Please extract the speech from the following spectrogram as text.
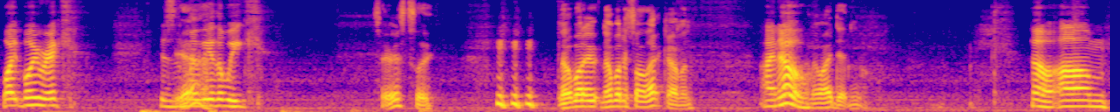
White Boy Rick is the Yeah. movie of the week. Seriously. nobody, nobody saw that coming. I know. No, I didn't. No, um,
